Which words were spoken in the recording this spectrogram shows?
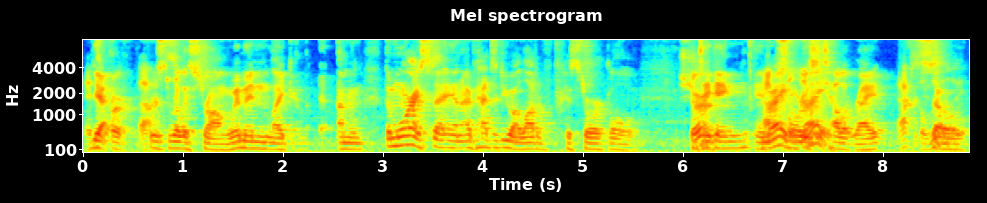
It's yeah, perfect. Oh, there's really strong women. Like, I mean, the more I study, and I've had to do a lot of historical Sure. digging in Right, stories right. to tell it right. Absolutely. So,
